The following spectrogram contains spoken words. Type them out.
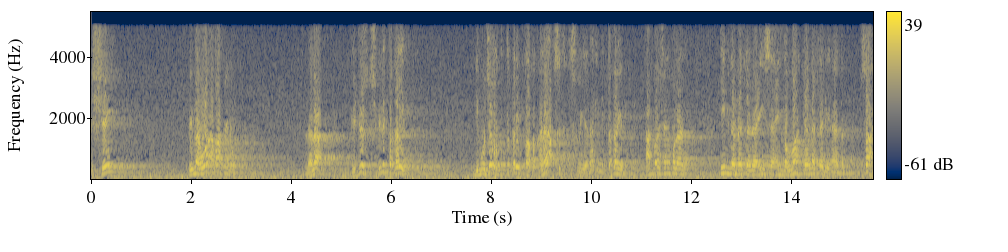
الشيء بما هو أضعف منه. لا لا. يجوز التشبيه للتقريب. لمجرد التقريب فقط. أنا لا أقصد التسوية لكن التقريب. تعرف إيش يقول هذا. إن مثل عيسى عند الله كمثل آدم. صح.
